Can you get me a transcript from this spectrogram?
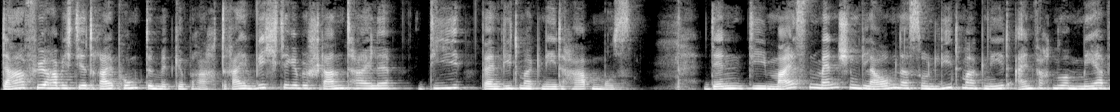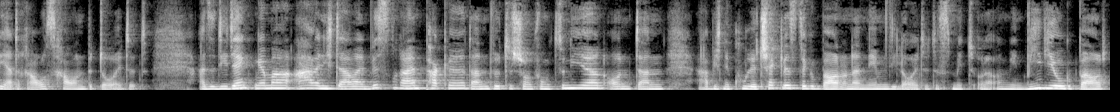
Dafür habe ich dir drei Punkte mitgebracht, drei wichtige Bestandteile, die dein Leadmagnet haben muss. Denn die meisten Menschen glauben, dass so ein Leadmagnet einfach nur Mehrwert raushauen bedeutet. Also die denken immer, ah, wenn ich da mein Wissen reinpacke, dann wird es schon funktionieren und dann habe ich eine coole Checkliste gebaut und dann nehmen die Leute das mit oder irgendwie ein Video gebaut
